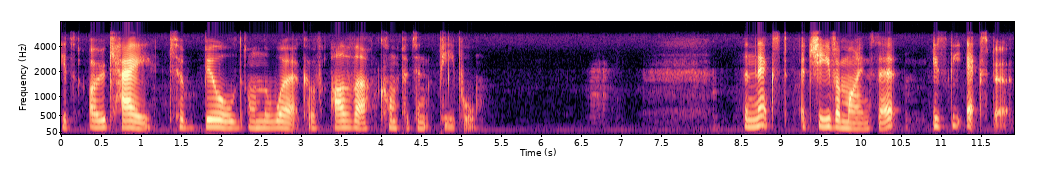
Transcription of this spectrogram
it's okay to build on the work of other competent people. The next achiever mindset is the expert.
